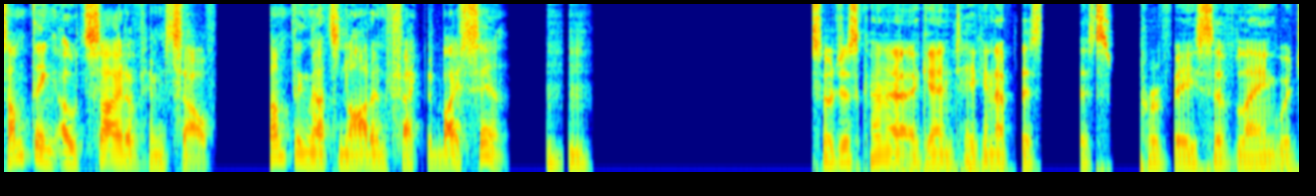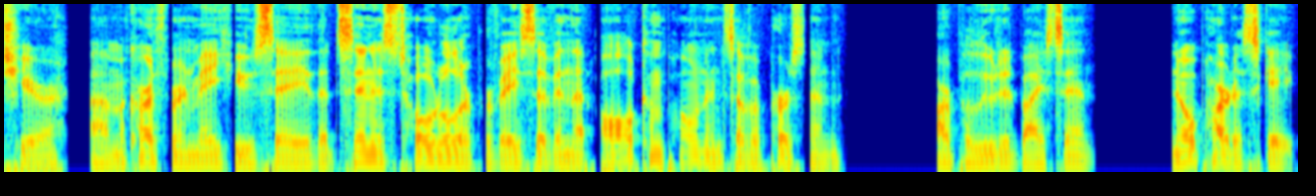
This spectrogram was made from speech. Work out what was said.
Something outside of himself, something that's not infected by sin. Mm-hmm. So just kind of again taking up this this pervasive language here. Uh, MacArthur and Mayhue say that sin is total or pervasive in that all components of a person are polluted by sin. No part escape.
